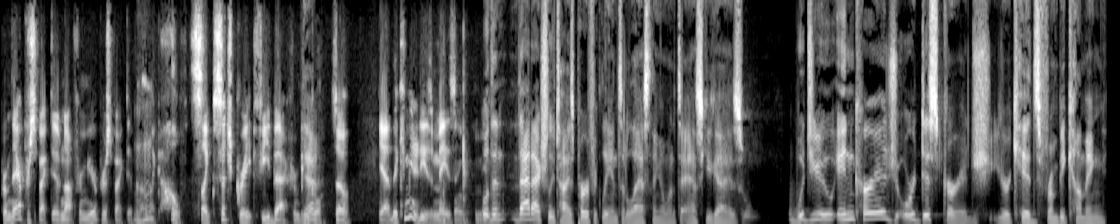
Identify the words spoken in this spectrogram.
from their perspective, not from your perspective. And I'm like, oh, it's like such great feedback from people. Mm-hmm. Yeah. So yeah, the community is amazing. I mean, Well, then that actually ties perfectly into the last thing I wanted to ask you guys. Would you encourage or discourage your kids from becoming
